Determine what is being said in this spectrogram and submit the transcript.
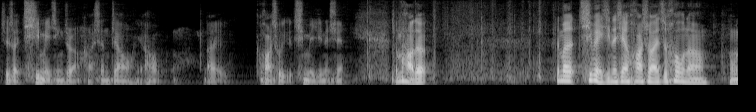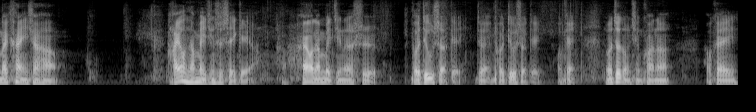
就在七美金这儿哈相交，然后来画出一个七美金的线。那么好的，那么七美金的线画出来之后呢？我们来看一下哈，还有两美金是谁给啊？还有两美金呢是 producer 给，对，producer 给，OK。那么这种情况呢，OK，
